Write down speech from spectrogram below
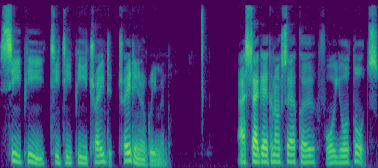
CPTPP trade trading agreement? Hashtag Economics Echo for your thoughts.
